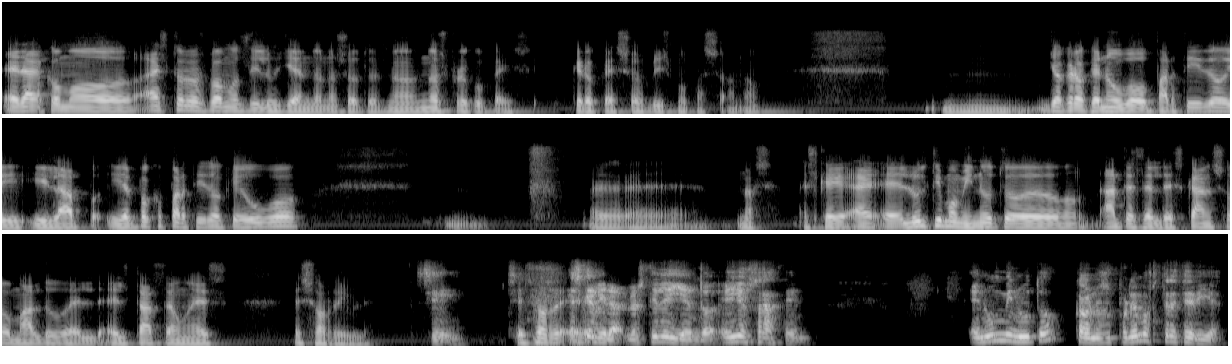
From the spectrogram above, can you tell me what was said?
era como, a esto los vamos diluyendo nosotros, no, no os preocupéis. Creo que eso mismo pasó, ¿no? Mm, yo creo que no hubo partido y, la, y el poco partido que hubo, mm, eh, no sé, es que eh, el último minuto antes del descanso, Maldu, el, el touchdown es, es horrible. Sí, Es, que mira, lo estoy leyendo, ellos hacen en un minuto, claro, nos ponemos 13-10,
